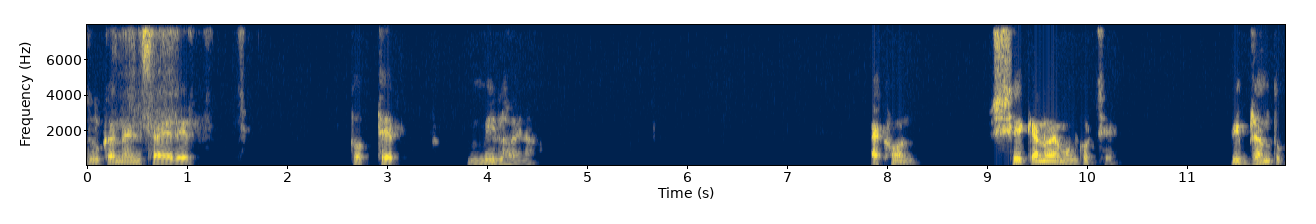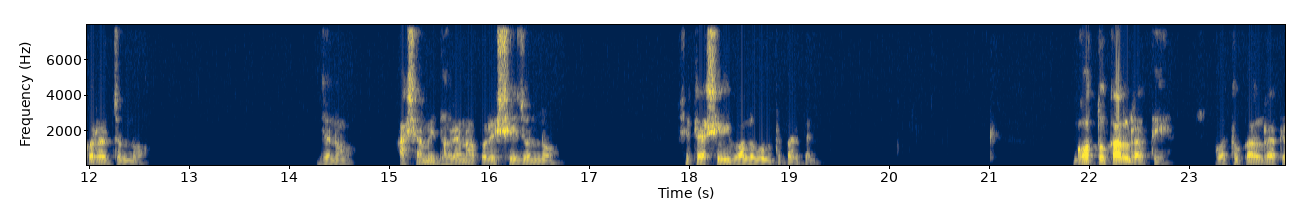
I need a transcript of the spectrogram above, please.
জুলকারনাইন সায়েরের তথ্যের মিল হয় না। এখন সে কেন এমন করছে? বিভ্রান্ত করার জন্য? যেন আসামি ধরে না পড়ে সেজন্য? সেটা সেই ভালো বলতে পারবেন। গতকাল রাতে গতকাল রাতে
